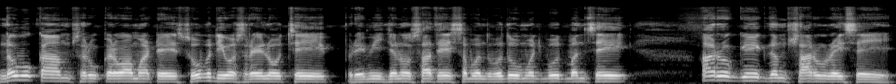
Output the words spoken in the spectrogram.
નવું કામ શરૂ કરવા માટે શુભ દિવસ રહેલો છે. પ્રેમીજનો સાથે સંબંધ વધુ મજબૂત બનશે. આરોગ્ય એકદમ સારું રહેશે.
